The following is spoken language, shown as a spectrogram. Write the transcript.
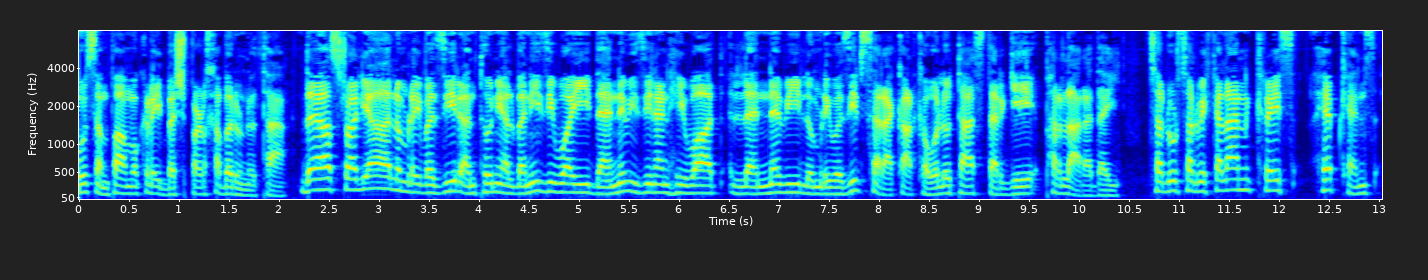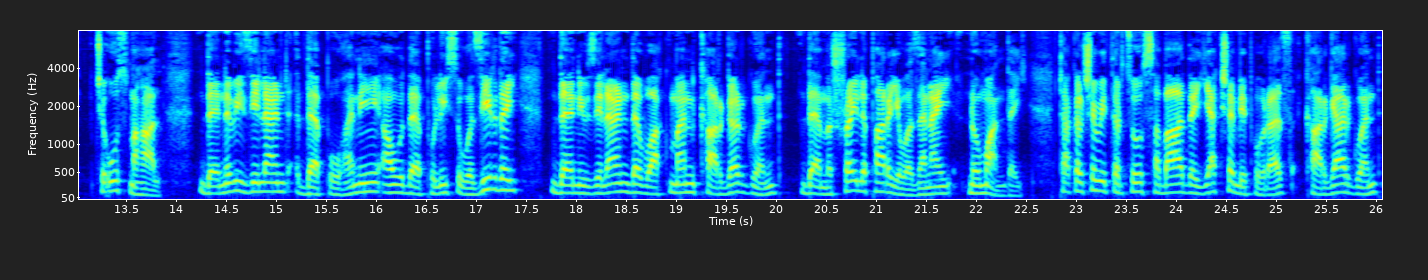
اوس هم پام وکړئ بشپړ خبرونه ته د استرالیا لمړی وزیر انټونی البنيزي وایي د نوي زیلند هیواد ل نوي لمړی وزیر سره کار کولو ته سترګې پر لار دی څلور څلوېښت کلن کریس هپکنز چې اوس مهال د نوی زیلند د پوهنې او د پولیسو وزیر دی د نیوزیلند د واکمن کارګر ګوند د مشرۍ لپاره یو ځنای نومان دی ټاکل شوی ترڅو سبا د یک شنبه په ورځ کارګر ګوند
